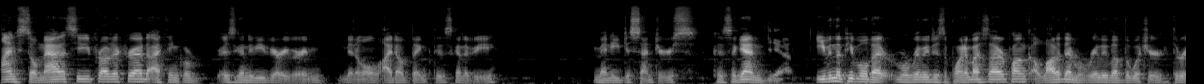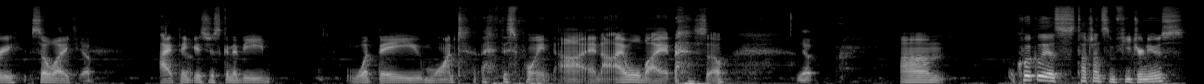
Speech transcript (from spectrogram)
I'm still mad at CD Projekt Red, I think we're- is going to be very very minimal. I don't think there's going to be many dissenters because again, Yeah. even the people that were really disappointed by Cyberpunk, a lot of them really love The Witcher 3. So like Yep. I think it's just going to be what they want at this point, uh, and I will buy it. So, Yep. um, quickly, let's touch on some future news.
